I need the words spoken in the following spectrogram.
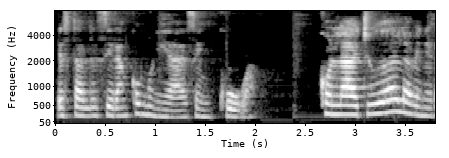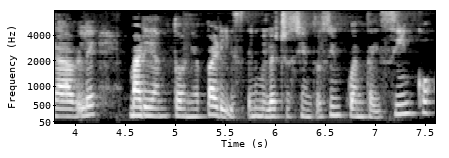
establecieran comunidades en Cuba. Con la ayuda de la venerable María Antonia París en 1855,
